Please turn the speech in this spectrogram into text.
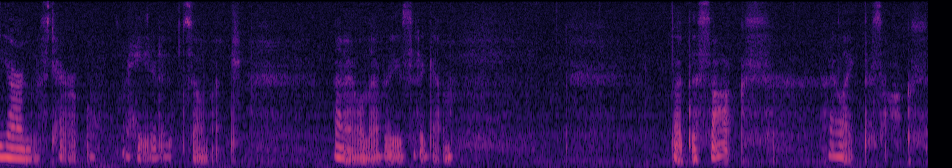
the yarn was terrible. I hated it so much. And I will never use it again. But the socks, I like the socks.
